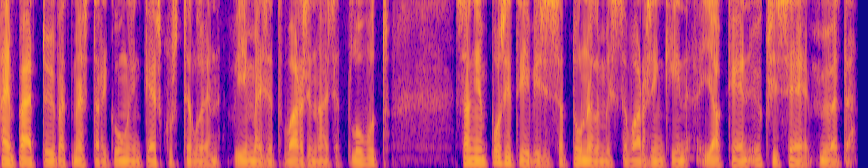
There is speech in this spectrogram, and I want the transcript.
Näin päättyivät mestari Kungin keskustelujen viimeiset varsinaiset luvut, sangen positiivisissa tunnelmissa varsinkin jakeen 1C myötä,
